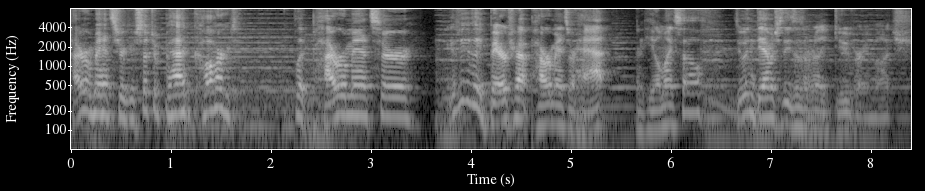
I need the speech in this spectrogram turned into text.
Pyromancer, you're such a bad card. Play Pyromancer. I guess we can play Bear Trap, Pyromancer Hat, and heal myself. Doing damage to these doesn't really do very much.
